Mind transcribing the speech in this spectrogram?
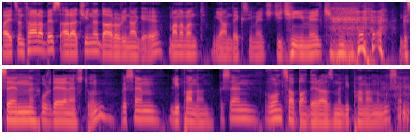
բայց ընդհանրապես առաջինը դարօրինակ է, մանավանդ Yandex-ի մեջ, Gigi-ի մեջ գսեն ուրդերեն էստուն, գսեմ Լիբանան, գսեն ոնց է պատերազմը Լիբանանում, գսեմ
